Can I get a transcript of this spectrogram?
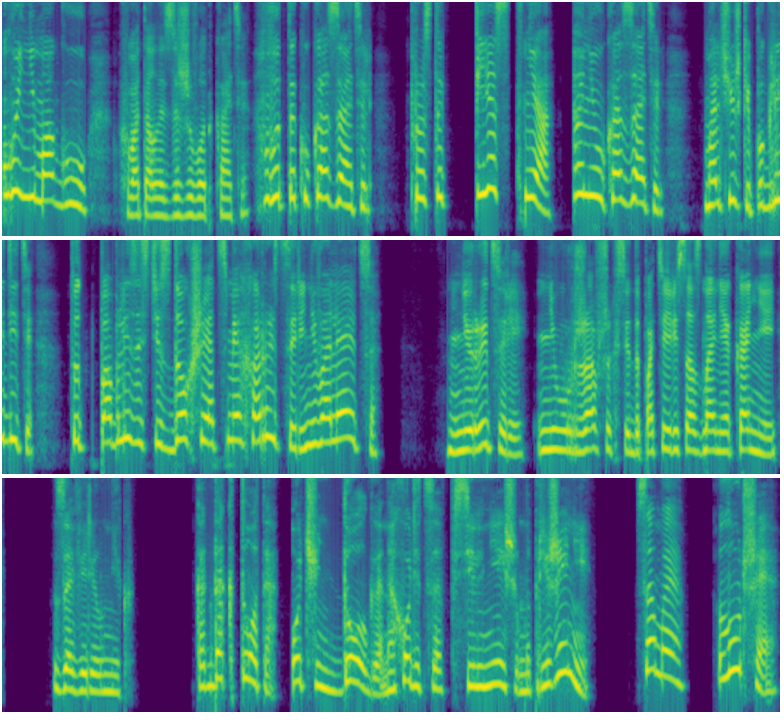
«Ой, не могу!» — хваталась за живот Катя. «Вот так указатель! Просто пестня, а не указатель! Мальчишки, поглядите, тут поблизости сдохшие от смеха рыцари не валяются?» «Ни рыцарей, ни уржавшихся до потери сознания коней», — заверил Ник. Когда кто-то очень долго находится в сильнейшем напряжении, самое лучшее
